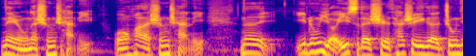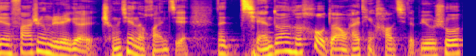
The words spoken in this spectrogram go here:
内容的生产力、文化的生产力，那一种有意思的是，它是一个中间发生的这个呈现的环节。那前端和后端我还挺好奇的，比如说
